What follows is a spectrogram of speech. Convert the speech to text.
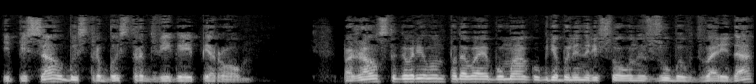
и писал, быстро-быстро двигая пером. «Пожалуйста», — говорил он, подавая бумагу, где были нарисованы зубы в два ряда,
